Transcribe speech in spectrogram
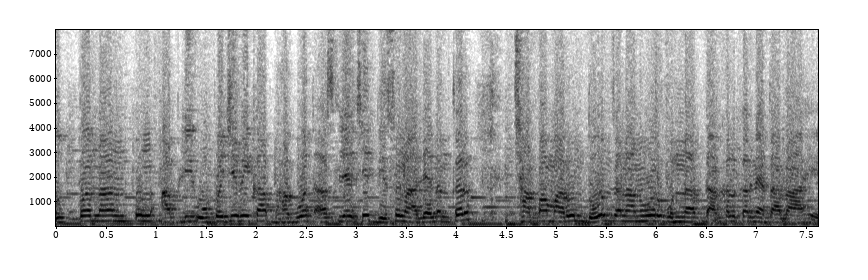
उत्पन्नातून आपली उपजीविका भागवत असल्याचे दिसून आल्यानंतर छापा मारून दोन जणांवर गुन्हा दाखल करण्यात आला आहे.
